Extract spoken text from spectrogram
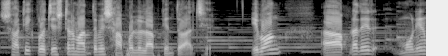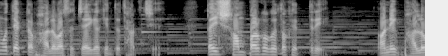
সঠিক প্রচেষ্টার মাধ্যমে সাফল্য লাভ কিন্তু আছে এবং আপনাদের মনের মধ্যে একটা ভালোবাসার জায়গা কিন্তু থাকছে। তাই সম্পর্কগত ক্ষেত্রে অনেক ভালো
